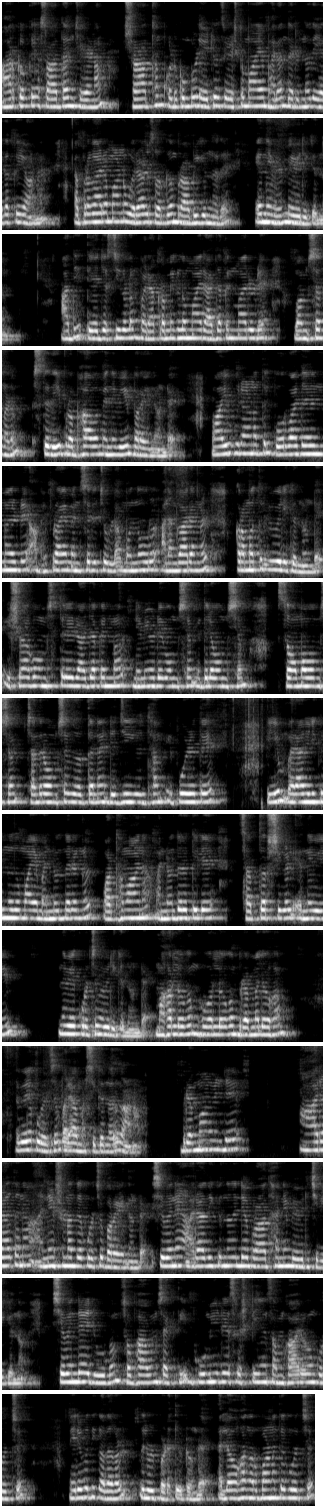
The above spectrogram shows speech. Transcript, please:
ആർക്കൊക്കെ ശ്രാദ്ധം ചെയ്യണം ശ്രാദ്ധം കൊടുക്കുമ്പോൾ ഏറ്റവും ശ്രേഷ്ഠമായ ഫലം തരുന്നത് ഏതൊക്കെയാണ്? അപ്രകാരമാണ് ഒരാൾ സ്വർഗം പ്രാപിക്കുന്നത് എന്നിവയും വിവരിക്കുന്നു. അതി തേജസ്വികളും പരാക്രമികളുമായ രാജാക്കന്മാരുടെ വംശങ്ങളും സ്ഥിതി പ്രഭാവം എന്നിവയും പറയുന്നുണ്ട്. വായുപുരാണത്തിൽ പൂർവാചാര്യന്മാരുടെ അഭിപ്രായമനുസരിച്ചുള്ള മുന്നൂറ് അലങ്കാരങ്ങൾ ക്രമത്തിൽ വിവരിക്കുന്നുണ്ട്. ഇഷാഖ വംശത്തിലെ രാജാക്കന്മാർ നിമയുടെ വംശം മിഥിലവംശം സോമവംശം കീർത്തന രജിയുദ്ധം ഇപ്പോഴത്തെ ഈയും വരാനിരിക്കുന്നതുമായ മന്വന്തരങ്ങൾ വർദ്ധമാന മന്വന്തരത്തിലെ സപ്തർഷികൾ എന്നിവയും എന്നിവയെക്കുറിച്ചും വിവരിക്കുന്നുണ്ട്. മഹർലോകം ഭൂവർലോകം ബ്രഹ്മലോകം ഇവയെക്കുറിച്ചും പരാമർശിക്കുന്നത് കാണാം. ബ്രഹ്മാവിന്റെ ആരാധന അന്വേഷണത്തെക്കുറിച്ച് പറയുന്നുണ്ട്. ശിവനെ ആരാധിക്കുന്നതിന്റെ പ്രാധാന്യം വിവരിച്ചിരിക്കുന്നു. ശിവന്റെ രൂപം സ്വഭാവം ശക്തി ഭൂമിയുടെ സൃഷ്ടിയും സംഹാരവും കുറിച്ച് നിരവധി കഥകൾ ഇതിൽ ഉൾപ്പെടുത്തിയിട്ടുണ്ട്. ലോഹ നിർമ്മാണത്തെക്കുറിച്ച്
